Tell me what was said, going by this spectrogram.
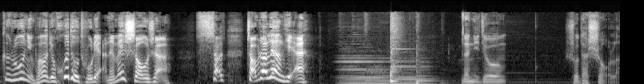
哥，如果女朋友就灰头土脸的，没收拾，找找不着亮点，那你就说她瘦了。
